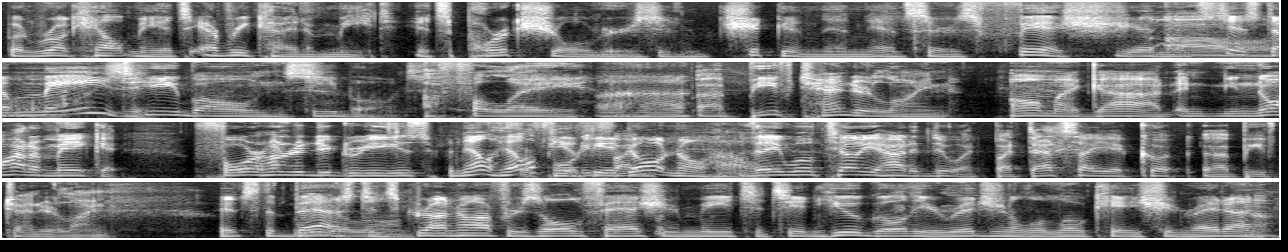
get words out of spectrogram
But Rook, help me, it's every kind of meat. It's pork shoulders and chicken and it's, there's fish and it's just amazing. T-bones. T-bones. a fillet, uh-huh. a beef tenderloin. Oh my god! And you know how to make it. 400 degrees. And they'll help you if you don't know how. They will tell you how to do it, but that's how you cook uh, beef tenderloin. It's the best. It's alone. Grundhofer's Old Fashioned Meats. It's in Hugo, the original location, right on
